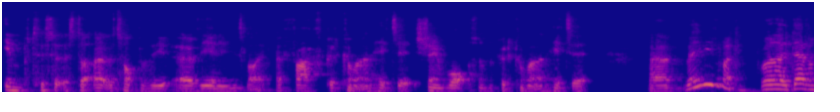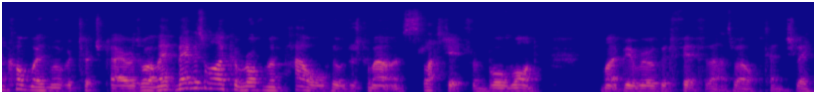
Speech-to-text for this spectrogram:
impetus at the start, at the top of the of the innings. Like a Faf could come out and hit it. Shane Watson could come out and hit it. Um, maybe even like well, no, Devon Conway's more of a touch player as well. Maybe, maybe someone like a Rovman Powell who will just come out and slash it from ball one might be a real good fit for that as well potentially.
